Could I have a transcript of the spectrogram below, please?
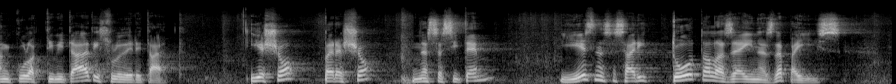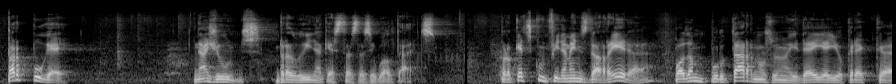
en col·lectivitat i solidaritat. I això, per això, necessitem i és necessari totes les eines de país per poder anar junts reduint aquestes desigualtats. Però aquests confinaments darrere poden portar-nos una idea, jo crec que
